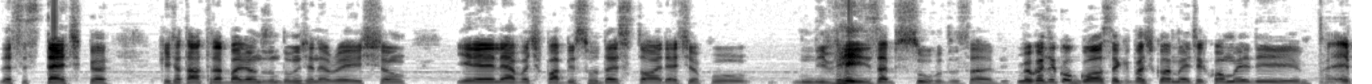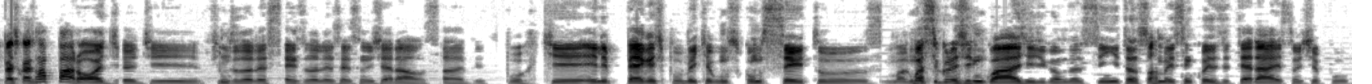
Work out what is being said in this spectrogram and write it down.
dessa estética que já tava trabalhando no Doom Generation. E ele eleva, tipo, absurdo da história, tipo, níveis absurdos, sabe? Uma coisa que eu gosto aqui, particularmente, é como ele. Ele parece quase uma paródia de filmes adolescentes adolescentes no geral, sabe? Porque ele pega, tipo, meio que alguns conceitos, algumas figuras de linguagem, digamos assim, e transforma isso em coisas literais. Então, tipo,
